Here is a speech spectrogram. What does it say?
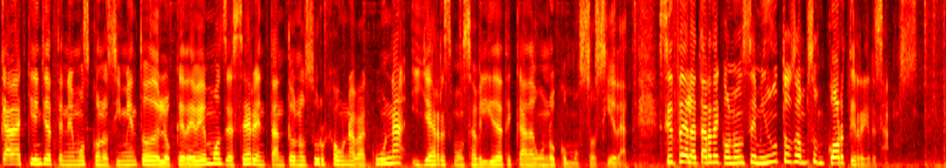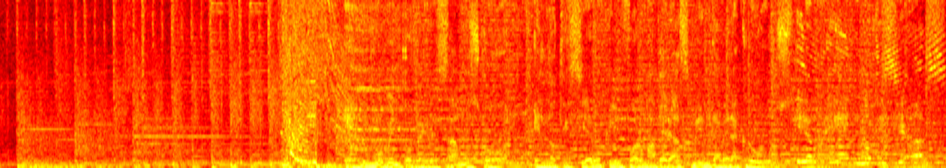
cada quien ya tenemos conocimiento de lo que debemos de hacer en tanto nos surja una vacuna y ya es responsabilidad de cada uno como sociedad. Siete de la tarde con 11 minutos, damos un corte y regresamos. En un momento regresamos con el noticiero que informa verazmente a Veracruz. RN Noticias.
